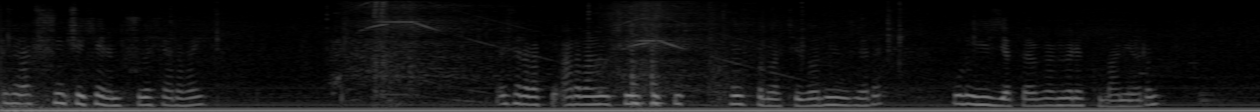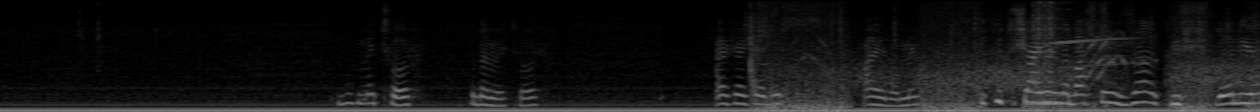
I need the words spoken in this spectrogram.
Mesela şunu çekelim şuradaki arabayı. Mesela bakın arabanın şeyi çektik. Hız fırlatıyor gördüğünüz üzere. Bunu 100 yapıyorum ben böyle kullanıyorum. Bu meteor. Bu da meteor. Arkadaşlar bu Iron Man. İki tuş aynı anda bastığınızda güç doluyor.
